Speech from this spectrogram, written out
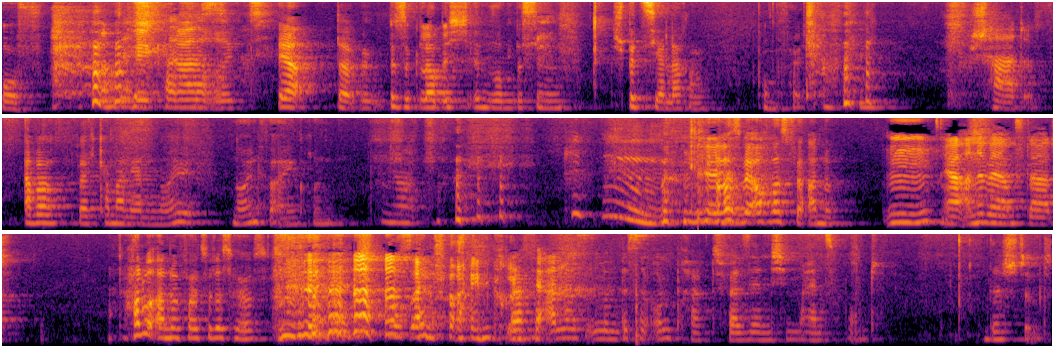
uff. das Okay, krass. verrückt. Ja, da bist du, glaube ich, in so ein bisschen spezielleren Umfeld. Schade. Aber vielleicht kann man ja einen neu, neuen Verein gründen. Ja. Aber es wäre auch was für Anne. Mhm. Ja, Anne wäre am Start. Hallo Anne, falls du das hörst. Du musst einen Verein Aber gründen. für andere ist es immer ein bisschen unpraktisch, weil sie ja nicht in Mainz wohnt. Das stimmt.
